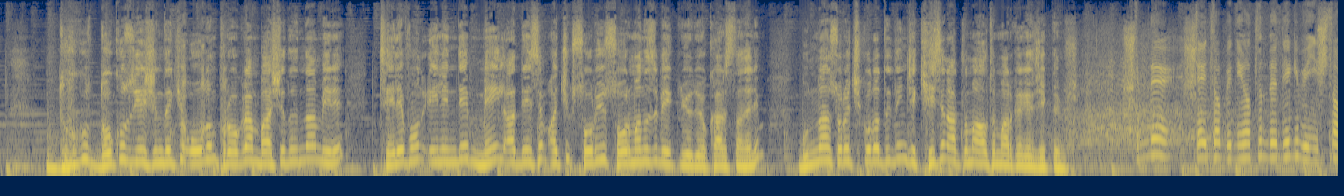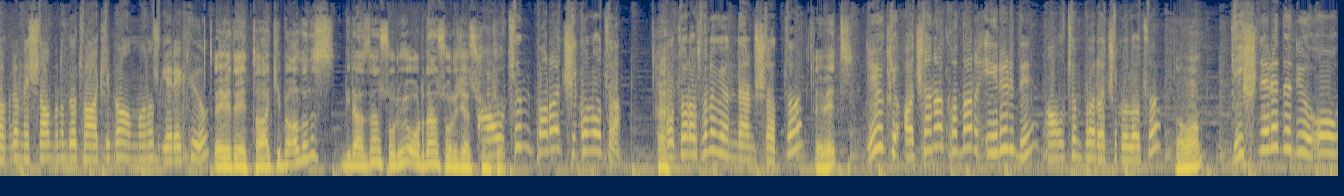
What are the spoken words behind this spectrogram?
9, 9 yaşındaki oğlum program başladığından beri telefon elinde mail adresim açık soruyu sormanızı bekliyor diyor Kars'tan Halim. Bundan sonra çikolata deyince kesin aklıma altın marka gelecek demiş. Şimdi şey tabii Nihat'ın dediği gibi Instagram hesabını da takibe almanız gerekiyor. Evet evet takibi alınız. Birazdan soruyu oradan soracağız çünkü. Altın para çikolata. Fotoğrafını göndermiş hatta. Evet Diyor ki açana kadar erirdi altın para çikolata. tamam. Dişlere de diyor o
